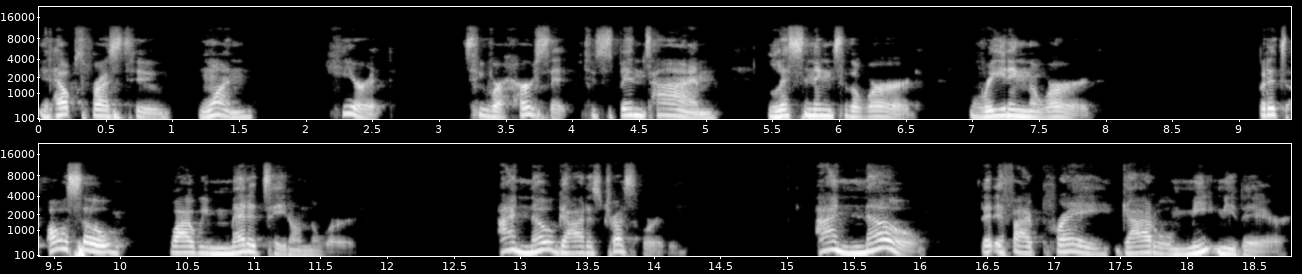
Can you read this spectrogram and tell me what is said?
It helps for us to, one, hear it, to rehearse it, to spend time listening to the word, reading the word. But it's also why we meditate on the word. I know God is trustworthy. I know that if I pray, God will meet me there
